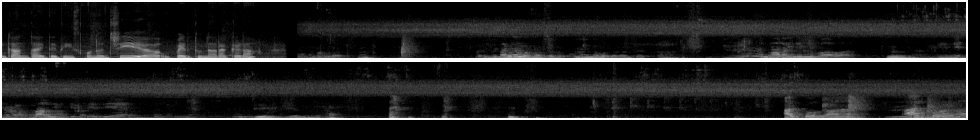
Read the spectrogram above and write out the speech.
ఇంకా అంతా అయితే తీసుకొని వచ్చి పెడుతున్నారు అక్కడ. బాగా ఆడుకోవాలా? ఆడుకోవాలా?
